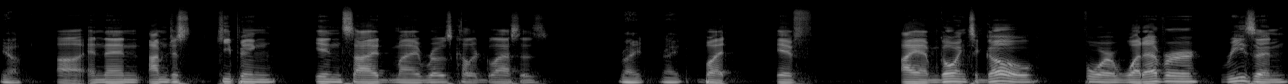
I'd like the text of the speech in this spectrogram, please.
Yeah. uh, and then I'm just keeping inside my rose-colored glasses Right. Right. but if I am going to go for whatever reason,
